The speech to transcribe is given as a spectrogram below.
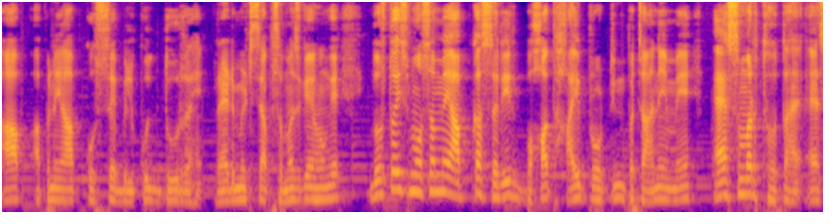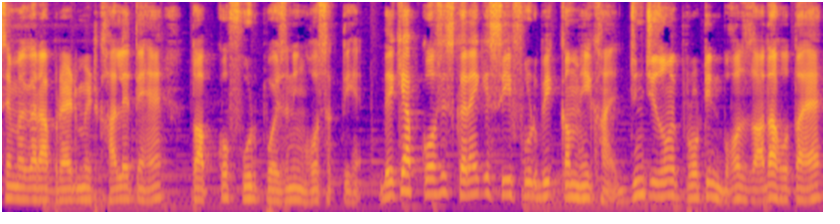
आप अपने आप को उससे बिल्कुल दूर रहें। रेड मीट से आप समझ गए होंगे। दोस्तों, इस मौसम में आपका शरीर बहुत हाई प्रोटीन पचाने में असमर्थ होता है। ऐसे में अगर आप रेड मीट खा लेते हैं तो आपको फ़ूड पॉइजनिंग हो सकती है। देखिए, आप कोशिश करें कि सी फ़ूड भी कम ही खाएँ। जिन चीज़ों में प्रोटीन बहुत ज़्यादा होता है,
